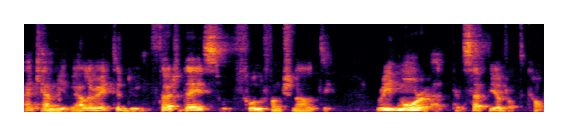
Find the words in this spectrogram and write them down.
and can be evaluated during 30 days with full functionality. Read more at percepio.com.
